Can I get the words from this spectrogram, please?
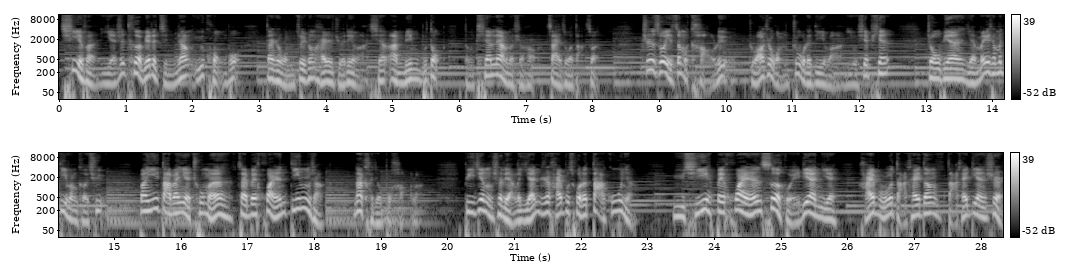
气氛也是特别的紧张与恐怖，但是我们最终还是决定啊，先按兵不动，等天亮的时候再做打算。之所以这么考虑，主要是我们住的地方有些偏，周边也没什么地方可去，万一大半夜出门再被坏人盯上，那可就不好了。毕竟是两个颜值还不错的大姑娘，与其被坏人色鬼惦记，还不如打开灯、打开电视、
